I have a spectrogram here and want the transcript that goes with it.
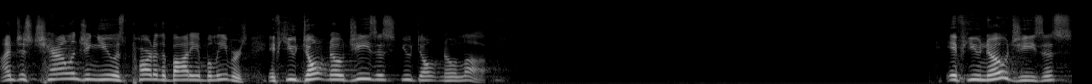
I'm just challenging you as part of the body of believers. If you don't know Jesus, you don't know love. If you know Jesus,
